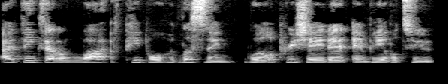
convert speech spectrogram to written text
I think that a lot of people listening will appreciate it and be able to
